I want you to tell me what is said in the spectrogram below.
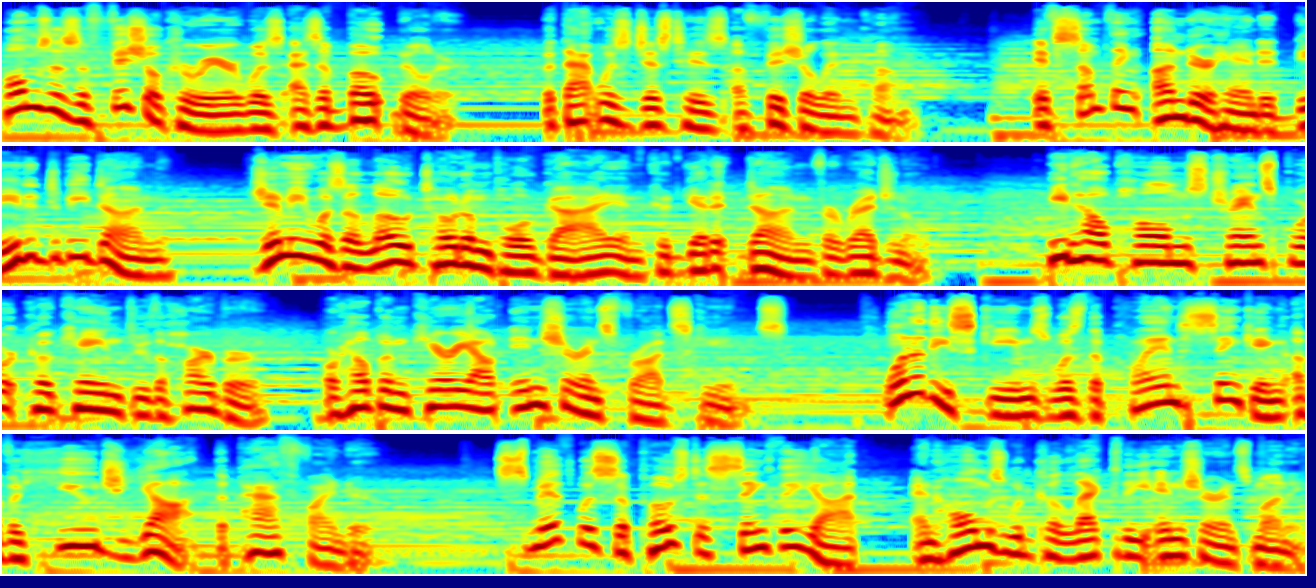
Holmes's official career was as a boat builder, but that was just his official income. If something underhanded needed to be done, Jimmy was a low totem pole guy and could get it done for Reginald. He'd help Holmes transport cocaine through the harbor or help him carry out insurance fraud schemes. One of these schemes was the planned sinking of a huge yacht, the Pathfinder. Smith was supposed to sink the yacht and Holmes would collect the insurance money.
